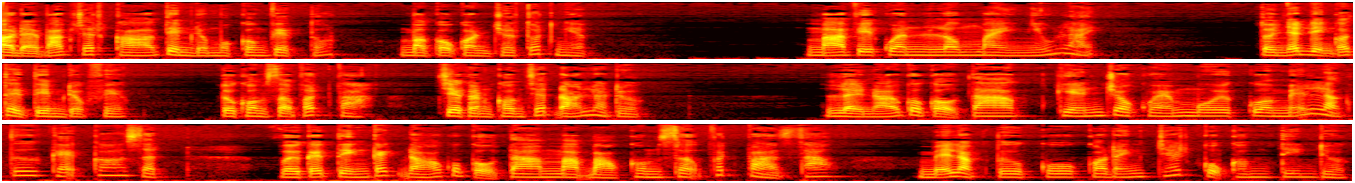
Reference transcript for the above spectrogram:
Ở Đài Bắc rất khó tìm được một công việc tốt, mà cậu còn chưa tốt nghiệp. Mã Vĩ Quân lông mày nhíu lại. Tôi nhất định có thể tìm được việc. Tôi không sợ vất vả, chỉ cần không chết đói là được. Lời nói của cậu ta khiến cho khóe môi của Mễ Lạc Tư khẽ co giật. Với cái tính cách đó của cậu ta mà bảo không sợ vất vả sao? Mễ Lạc Tư cô có đánh chết cũng không tin được.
